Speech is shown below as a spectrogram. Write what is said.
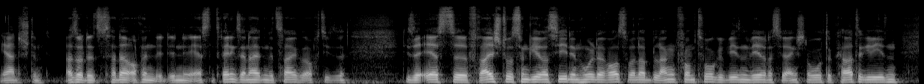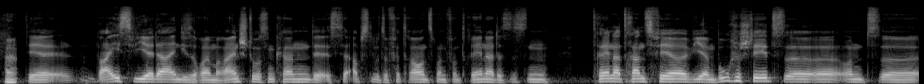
Ja, das stimmt. Also das hat er auch in, in den ersten Trainingseinheiten gezeigt. Auch diese, dieser erste Freistoß von Girassi, den holt er raus, weil er blank vom Tor gewesen wäre. Das wäre eigentlich eine rote Karte gewesen. Der weiß, wie er da in diese Räume reinstoßen kann. Der ist der absolute Vertrauensmann vom Trainer. Das ist ein Trainertransfer, wie er im Buche steht. Äh, und äh,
